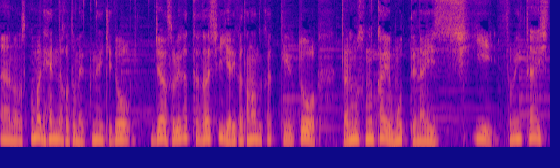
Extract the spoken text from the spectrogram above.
あの、そこまで変なこともやってないけど、じゃあそれが正しいやり方なのかっていうと、誰もその回を持ってないし、それに対し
